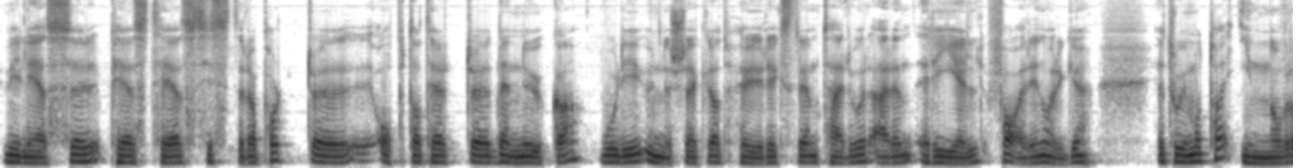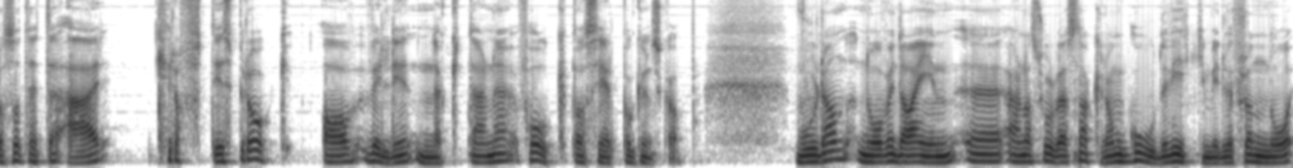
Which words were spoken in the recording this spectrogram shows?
Vi leser PSTs siste rapport, eh, oppdatert eh, denne uka, hvor de understreker at høyreekstrem terror er en reell fare i Norge. Jeg tror vi må ta inn over oss at dette er kraftig språk av veldig nøkterne folk, basert på kunnskap. Hvordan når vi da inn eh, Erna Solberg snakker om gode virkemidler for å nå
